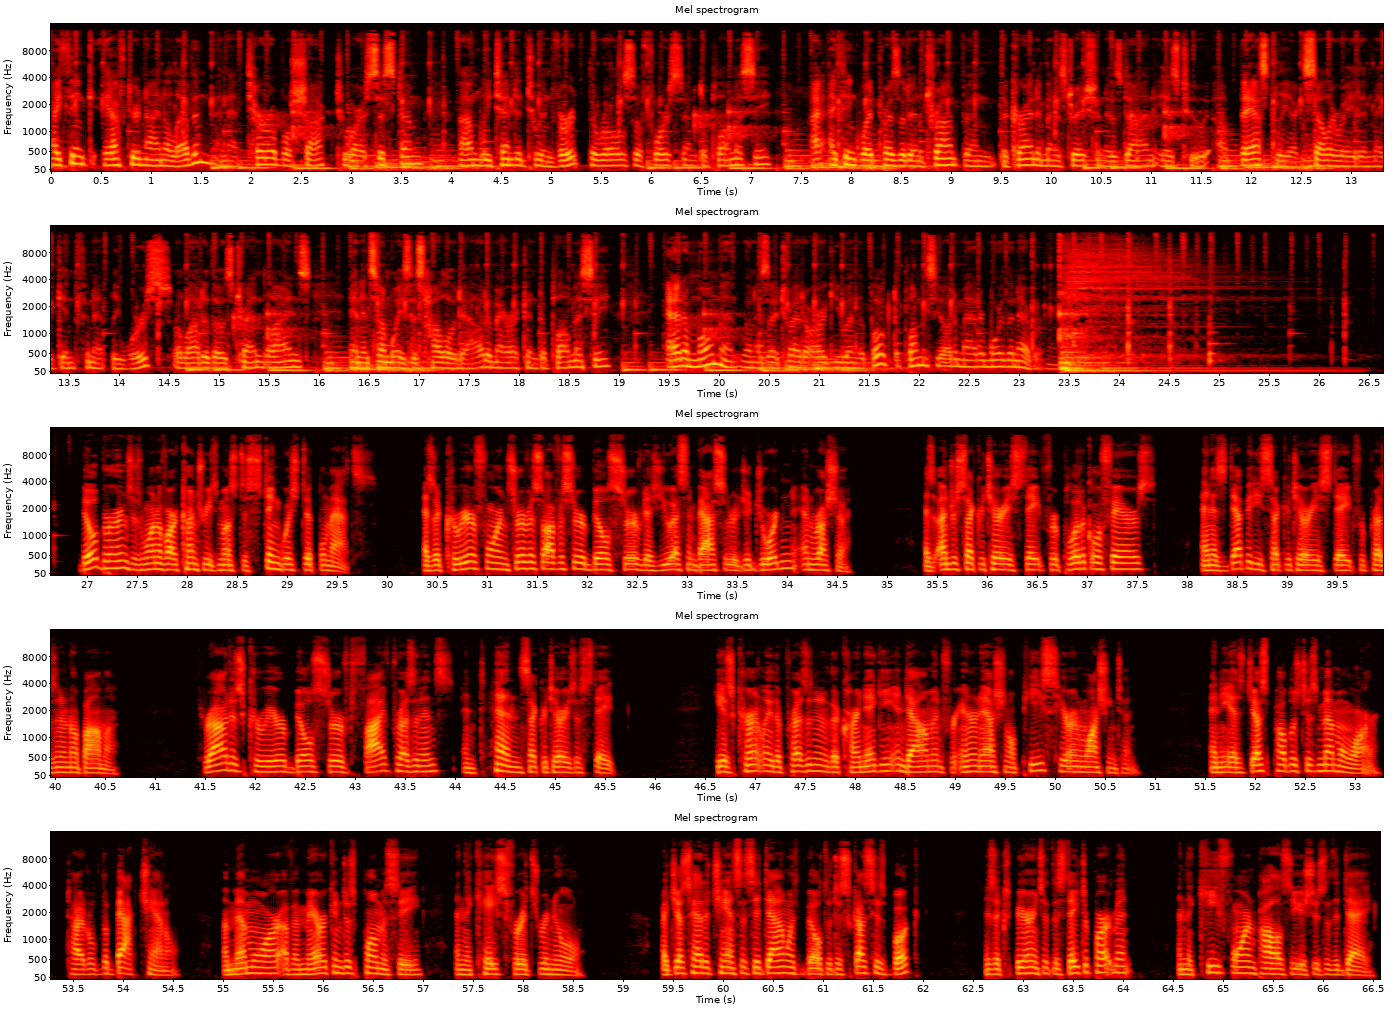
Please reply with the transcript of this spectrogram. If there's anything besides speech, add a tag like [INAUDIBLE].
I think after 9 11 and that terrible shock to our system, um, we tended to invert the roles of force and diplomacy. I, I, think what President Trump and the current administration has done is to uh, vastly accelerate and make infinitely worse a lot of those trend lines, and in some ways has hollowed out American diplomacy at a moment when, as I try to argue in the book, diplomacy ought to matter more than ever. Bill Burns is one of our country's most distinguished diplomats. As a career Foreign Service officer, Bill served as U.S. Ambassador to Jordan and Russia, as Undersecretary of State for Political Affairs, and as Deputy Secretary of State for President Obama. Throughout his career, Bill served five presidents and 10 secretaries of state. He is currently the president of the Carnegie Endowment for International Peace here in Washington, and he has just published his memoir titled The Back Channel, a memoir of American diplomacy and the case for its renewal. I just had a chance to sit down with Bill to discuss his book, his experience at the State Department, and the key foreign policy issues of the day.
